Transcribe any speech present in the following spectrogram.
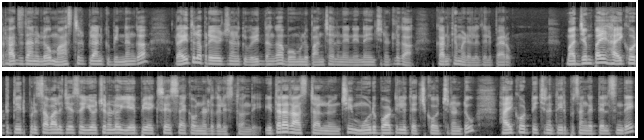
రాజధానిలో మాస్టర్ ప్లాన్కు భిన్నంగా రైతుల ప్రయోజనాలకు విరుద్ధంగా భూములు పంచాలని నిర్ణయించినట్లుగా కనకమెడలో తెలిపారు. మద్యంపై హైకోర్టు తీర్పును సవాలు చేసే యోచనలో ఏపీ ఎక్సైజ్ శాఖ ఉన్నట్లు తెలుస్తోంది. ఇతర రాష్ట్రాల నుంచి మూడు బాటిళ్ళు తెచ్చుకోవచ్చునంటూ హైకోర్టు ఇచ్చిన తీర్పు సంగతి తెలిసిందే.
